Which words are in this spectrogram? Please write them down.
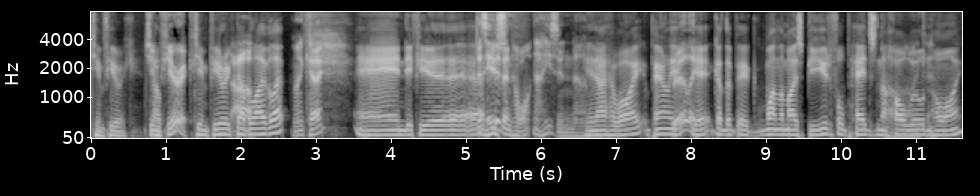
Jim Furyk. Jim Dou- Furyk. Jim Furyk Oh. double overlap. Okay. And if you uh, Does he his- live in Hawaii? No, he's in. Uh, You know, Hawaii apparently, Really? yeah, got the uh, one of the most beautiful pads in the whole world in Hawaii.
